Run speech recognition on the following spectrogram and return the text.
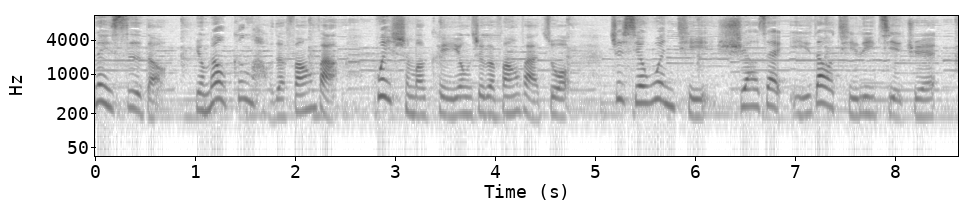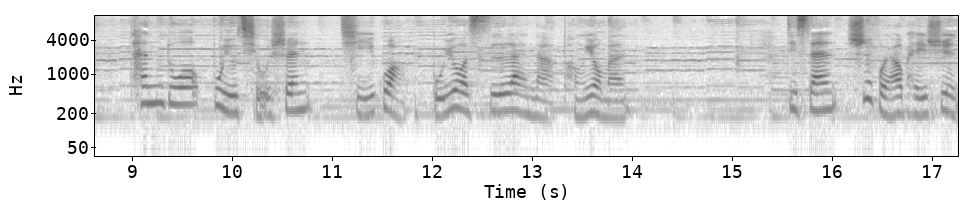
类似的，有没有更好的方法？为什么可以用这个方法做？这些问题需要在一道题里解决。贪多不如求深，题广。不若思烂呐，朋友们。第三，是否要培训？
